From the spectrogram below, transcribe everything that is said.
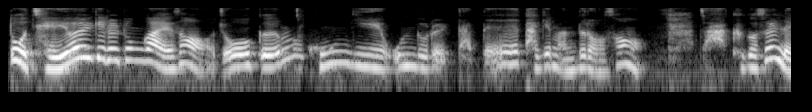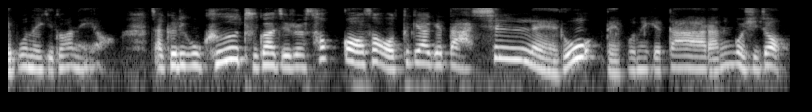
또 제열기를 통과해서 조금 공기의 온도를 따뜻하게 만들어서, 자, 그것을 내보내기도 하네요. 자, 그리고 그 두 가지를 섞어서 어떻게 하겠다? 실내로 내보내겠다라는 것이죠.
